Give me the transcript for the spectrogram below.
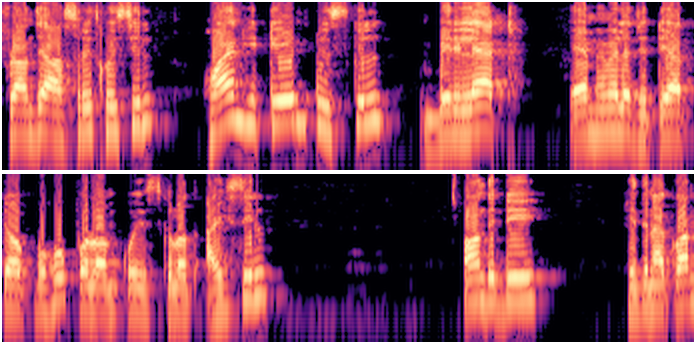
ফ্ৰান্সে আচৰিত হৈছিল। When he came to school very late M হেমেলে যেতিয়া তেওঁ বহু পলমকৈ স্কুলত আহিছিল অন দি ডে সেইদিনাখন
